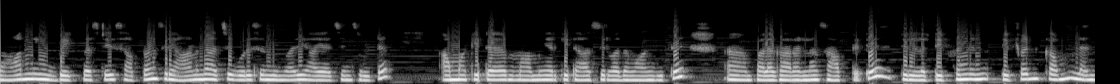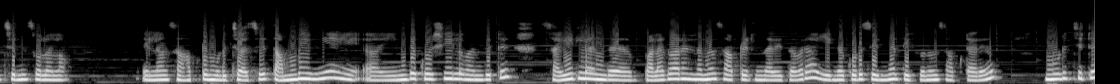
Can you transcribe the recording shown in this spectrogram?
மார்னிங் பிரேக்ஃபாஸ்ட்டே சாப்பிட்டோம். சரி ஆனந்தாச்சு ஒரு சந்தி மாதிரி ஆயாச்சுன்னு சொல்லிட்டு அம்மா கிட்ட மாமியார் கிட்ட ஆசீர்வாதம் வாங்கிட்டு ஆஹ் பலகாரம்லாம் சாப்பிட்டுட்டு இல்லை டிஃபன் டிஃபன் கம் லஞ்சுன்னு சொல்லலாம். எல்லாம் சாப்பிட்டு முடிச்சாச்சு. தம்பியுமே இந்த குஷியில் வந்துட்டு சைடில் அந்த பலகாரம்ல தான் சாப்பிட்டுட்டு இருந்தாரே தவிர எங்கள் கூட சேர்ந்து தான் டிஃபனும் சாப்பிட்டாரு. முடிச்சுட்டு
